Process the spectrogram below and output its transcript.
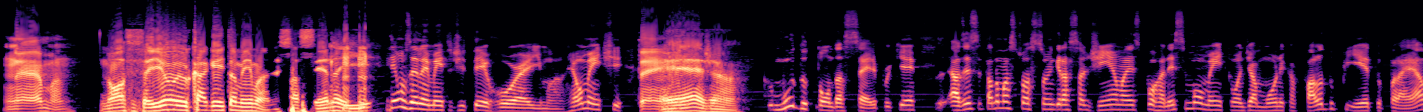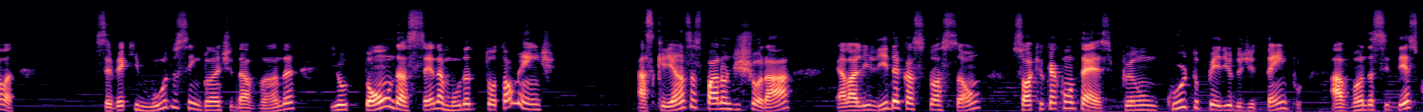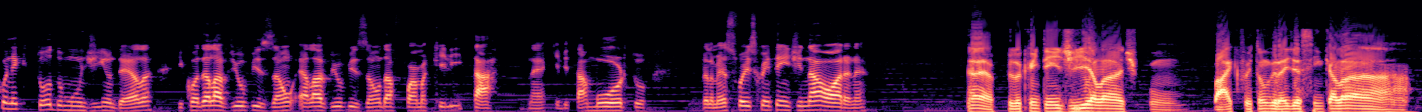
É, mano. Nossa, isso aí eu, eu caguei também, mano. Essa cena aí. Tem uns elementos de terror aí, mano. Realmente Tem. é, já. Muda o tom da série, porque às vezes você tá numa situação engraçadinha, mas, porra, nesse momento onde a Mônica fala do Pietro pra ela, você vê que muda o semblante da Wanda e o tom da cena muda totalmente. As crianças param de chorar, ela ali lida com a situação, só que o que acontece? Por um curto período de tempo, a Wanda se desconectou do mundinho dela e quando ela viu Visão, ela viu Visão da forma que ele tá, né? Que ele tá morto. Pelo menos foi isso que eu entendi na hora, né? É, pelo que eu entendi, ela, tipo, um baque foi tão grande assim que ela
